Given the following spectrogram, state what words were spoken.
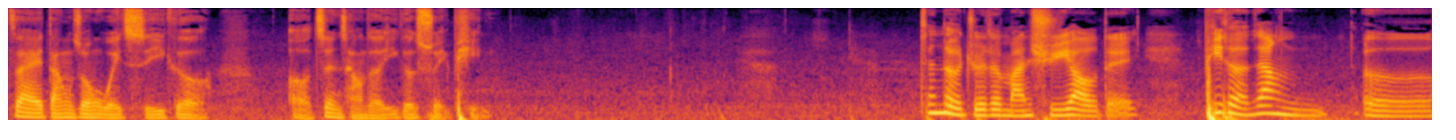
在当中维持一个呃正常的一个水平。真的觉得蛮需要的，Peter，这样呃，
